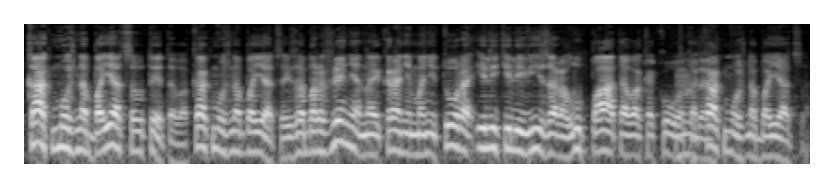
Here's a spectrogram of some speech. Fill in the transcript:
как можно бояться вот этого? Как можно бояться изображения на экране монитора или телевизора, лупатого какого-то? Ну, да. Как можно бояться?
